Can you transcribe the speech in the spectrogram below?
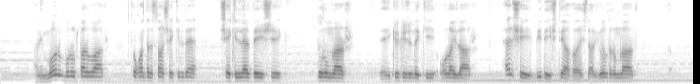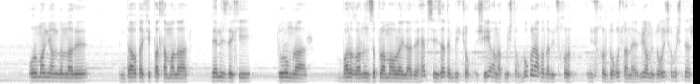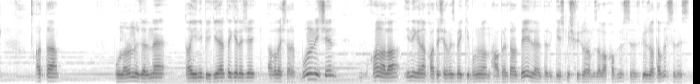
Hani mor bulutlar var. Çok enteresan şekilde şekiller değişik, durumlar, e, gökyüzündeki olaylar, her şey bir değişti arkadaşlar. Yıldırımlar, orman yangınları, dağdaki patlamalar, denizdeki durumlar, balıkların zıplama olayları hepsini zaten birçok şeyi anlatmıştık. Bugüne kadar 140, 149 tane rüyamız doğru çıkmıştır. Hatta bunların üzerine daha yeni bilgiler de gelecek arkadaşlar. Bunun için kanala yeni gelen kardeşlerimiz belki bunun haberdar değillerdir. Geçmiş videolarımıza bakabilirsiniz, göz atabilirsiniz.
